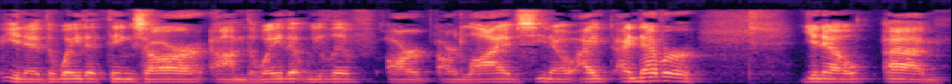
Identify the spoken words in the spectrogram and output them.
you know the way that things are um, the way that we live our our lives you know I I never you know um,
